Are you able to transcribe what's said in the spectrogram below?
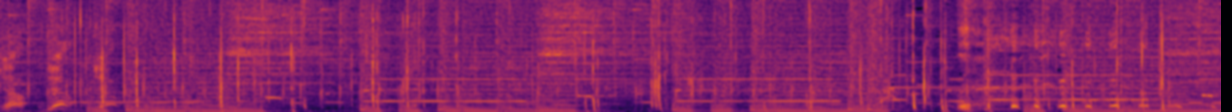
Jump, jump, jump.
